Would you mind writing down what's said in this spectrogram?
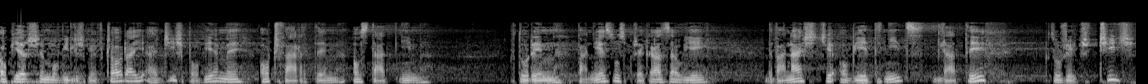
O pierwszym mówiliśmy wczoraj, a dziś powiemy o czwartym, ostatnim, którym Pan Jezus przekazał jej dwanaście obietnic dla tych, którzy czcić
